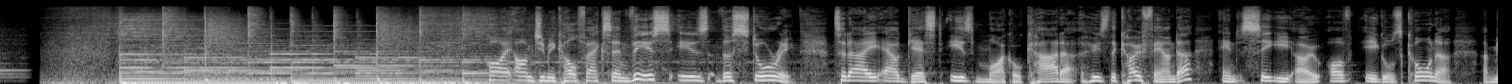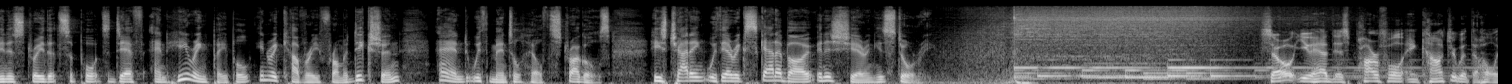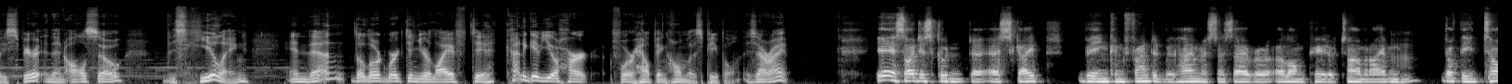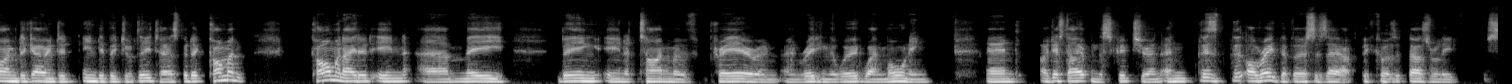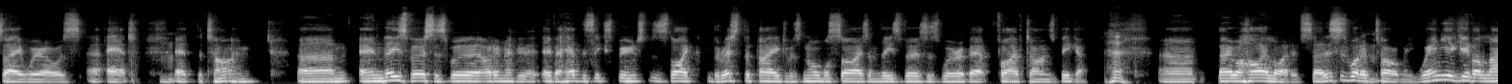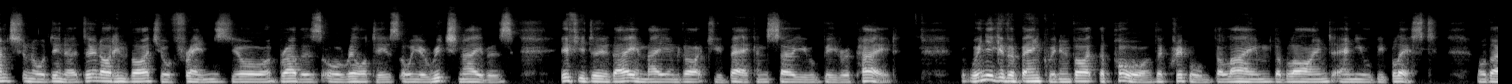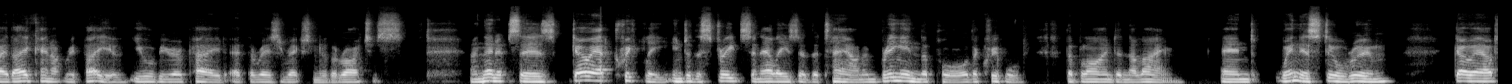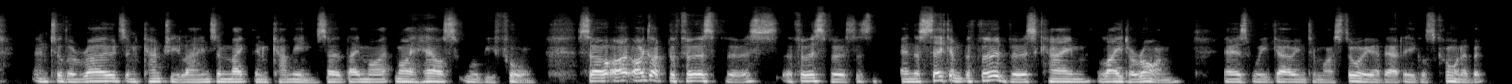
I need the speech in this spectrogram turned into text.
Hi, I'm Jimmy Colfax, and this is The Story. Today, our guest is Michael Carter, who's the co founder and CEO of Eagles Corner, a ministry that supports deaf and hearing people in recovery from addiction and with mental health struggles. He's chatting with Eric Scatterbo and is sharing his story. So, you had this powerful encounter with the Holy Spirit and then also this healing. And then the Lord worked in your life to kind of give you a heart for helping homeless people. Is that right? Yes, I just couldn't uh, escape being confronted with homelessness over a long period of time, and I haven't mm-hmm. got the time to go into individual details. But it common, culminated in uh, me being in a time of prayer and, and reading the Word one morning, and I just opened the Scripture, and and I'll read the verses out because it does really say where I was uh, at mm-hmm. at the time. Um, and these verses were, I don't know if you ever had this experience, it was like the rest of the page was normal size and these verses were about five times bigger. uh, they were highlighted. So this is what mm-hmm. it told me. When you give a luncheon or dinner, do not invite your friends, your brothers or relatives or your rich neighbours. If you do, they may invite you back and so you will be repaid. But when you give a banquet, invite the poor, the crippled, the lame, the blind, and you'll be blessed although they cannot repay you, you will be repaid at the resurrection of the righteous. And then it says, Go out quickly into the streets and alleys of the town and bring in the poor, the crippled, the blind, and the lame. And when there's still room, go out into the roads and country lanes and make them come in so they might my house will be full so I, I, got the first verse the first verses and the second the third verse came later on as we go into my story about Eagles Corner. But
